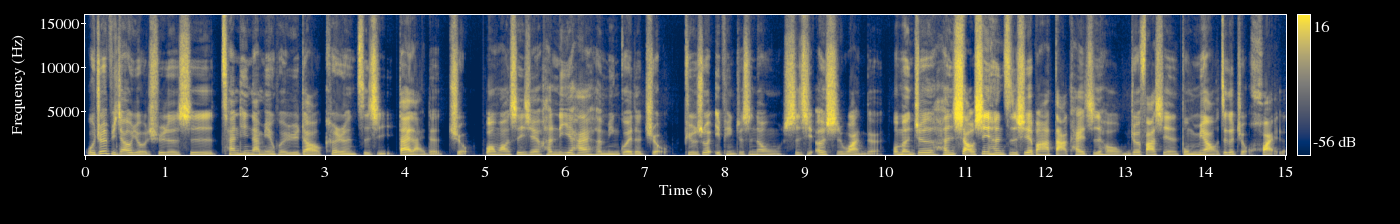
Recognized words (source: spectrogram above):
我觉得比较有趣的是，餐厅难免会遇到客人自己带来的酒，往往是一些很厉害、很名贵的酒。比如说，一瓶就是那种十几二十万的，我们就很小心、很仔细的帮他打开之后，我们就发现不妙，这个酒坏了，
